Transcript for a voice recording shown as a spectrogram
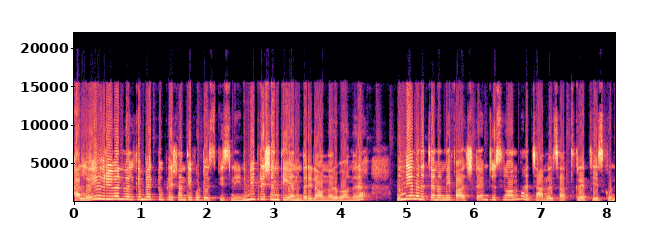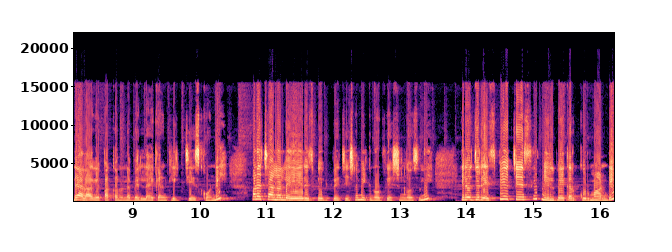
Hello everyone welcome back to Prashanti food recipes నేను మీ ప్రశాంతి అందరు ఇలా ఉన్నారు? బాగున్నారా? ముందుగా మన ఛానల్ని ఫస్ట్ టైం చూసిన వాళ్ళు మన ఛానల్ సబ్స్క్రైబ్ చేసుకోండి. అలాగే పక్కన ఉన్న బెల్ ఐకాన్ క్లిక్ చేసుకోండి. మన ఛానల్లో ఏ రెసిపీ ప్రిపేర్ చేసినా మీకు నోటిఫికేషన్గా వస్తుంది. ఈరోజు రెసిపీ వచ్చేసి మిల్ మేకర్ కుర్మా అండి.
